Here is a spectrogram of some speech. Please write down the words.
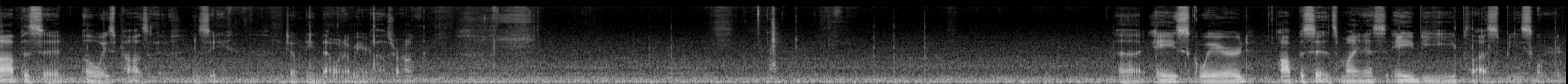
opposite, always positive. Let's see. I don't need that one over here. That was wrong. Uh, a squared, opposite, it's minus ab plus b squared.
